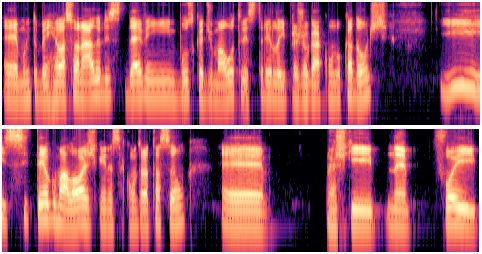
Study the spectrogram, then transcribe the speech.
é muito bem relacionado. Eles devem ir em busca de uma outra estrela aí para jogar com o Luca Doncic. E se tem alguma lógica nessa contratação, é, acho que né, foi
